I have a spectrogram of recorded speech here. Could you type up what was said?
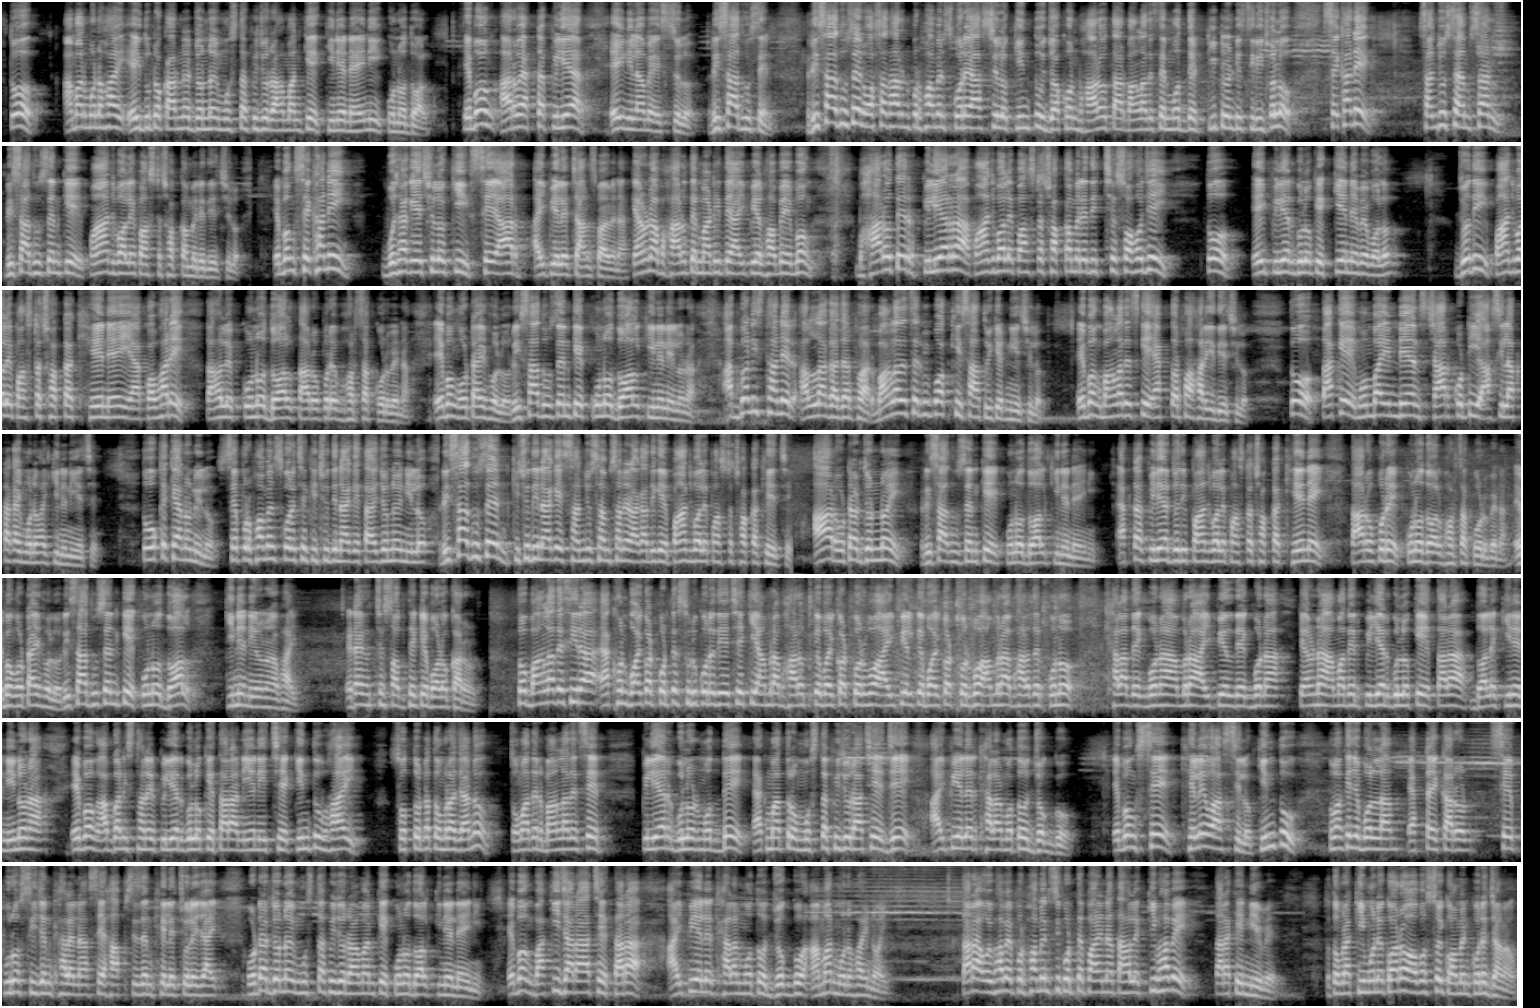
তো আমার মনে হয় এই দুটো কারণের জন্যই মুস্তাফিজুর রহমানকে কিনে নেয়নি কোনো দল। এবং আরও একটা প্লেয়ার এই নিলামে এসেছিল রিসাদ হোসেন। রিসাদ হোসেন অসাধারণ পারফরমেন্স করে আসছিল, কিন্তু যখন ভারত আর বাংলাদেশের মধ্যে টি টোয়েন্টি সিরিজ হলো, সেখানে সঞ্জু স্যামসন রিসাদ হোসেনকে পাঁচ বলে পাঁচটা ছক্কা মেরে দিয়েছিল। এবং সেখানেই বোঝা গিয়েছিল কি সে আর আইপিএলে চান্স পাবে না। কেননা ভারতের মাটিতে আইপিএল হবে এবং ভারতের প্লেয়াররা পাঁচ বলে পাঁচটা ছক্কা মেরে দিচ্ছে সহজেই। তো এই প্লেয়ারগুলোকে কে নেবে বলো? যদি পাঁচ বলে পাঁচটা ছক্কা খেয়ে নেয় এক ওভারে, তাহলে কোনো দল তার উপরে ভরসা করবে না। এবং ওটাই হলো, রিসাদ হোসেনকে কোনো দল কিনে নিল না। আফগানিস্তানের আল্লাহ গাজারফার বাংলাদেশের বিপক্ষে সাত উইকেট নিয়েছিল এবং বাংলাদেশকে একতরফা হারিয়ে দিয়েছিল। তো তাকে মুম্বাই ইন্ডিয়ান্স চার কোটি আশি লাখ টাকায় মনে হয় কিনে নিয়েছে। তো ওকে কেন নিল? সে পারফরমেন্স করেছে কিছুদিন আগে, তাই জন্যই নিল। রিসাদ হোসেন কিছুদিন আগে সঞ্জু স্যামসনের আগা দিকে পাঁচ বলে পাঁচটা ছক্কা খেয়েছে। আর ওটার জন্যই রিসাদ হোসেনকে কোনো দল কিনে নেয়নি। একটা প্লেয়ার যদি পাঁচ বলে পাঁচটা ছক্কা খেয়ে নেয়, তার উপরে কোনো দল ভরসা করবে না। এবং ওটাই হলো রিসাদ হোসেনকে কোনো দল কিনে নিল না ভাই। এটাই হচ্ছে সব থেকে বড় কারণ। তো বাংলাদেশিরা এখন বয়কট করতে শুরু করে দিয়েছে কি, আমরা ভারতকে বয়কট করব আইপিএলকে বয়কট করব, আমরা ভারতের কোনো খেলা দেখব না, আমরা আইপিএল দেখব না, কেননা আমাদের প্লেয়ারগুলোকে তারা দলে কিনে নিল না এবং আফগানিস্তানের প্লেয়ারগুলোকে তারা নিয়ে নিচ্ছে। কিন্তু ভাই, সত্যটা তোমরা জানো, তোমাদের বাংলাদেশের প্লেয়ারগুলোর মধ্যে একমাত্র মুস্তাফিজুর আছে যে আইপিএল এর খেলার মতো যোগ্য। এবং সে খেলেও আসছিল। কিন্তু তোমাকে যে বললাম, একটাই কারণ, সে পুরো সিজন খেলে না, সে হাফ সিজন খেলে চলে যায়। ওটার জন্যই মুস্তাফিজুর রহমানকে কোনো দল কিনে নেয়নি। এবং বাকি যারা আছে, তারা আইপিএল এর খেলার মতো যোগ্য আমার মনে হয় নয়। তারা ওইভাবে পারফরমেন্সই করতে পারে না, তাহলে কীভাবে তারাকে নেবে? তো তোমরা কি মনে করো? অবশ্যই কমেন্ট করে জানাও।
